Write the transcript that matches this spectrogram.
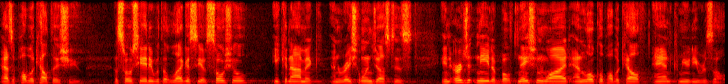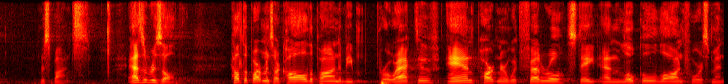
as a public health issue associated with a legacy of social, economic, and racial injustice in urgent need of both nationwide and local public health and community result, response. As a result, health departments are called upon to be proactive and partner with federal, state, and local law enforcement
